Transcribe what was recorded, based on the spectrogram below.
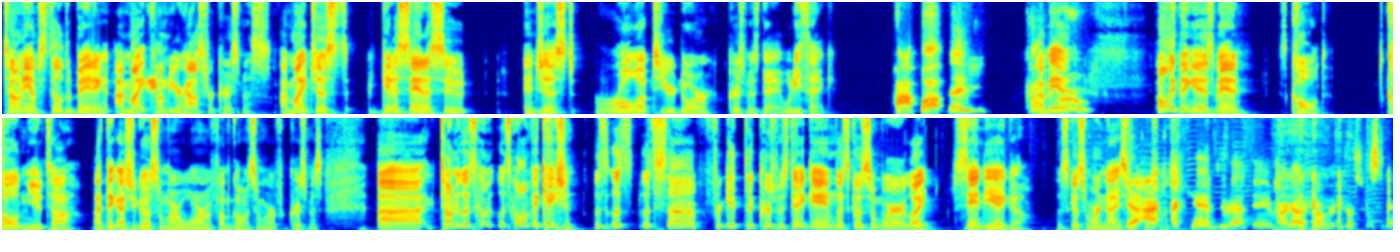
Tony, I'm still debating. I might come to your house for Christmas. I might just get a Santa suit and just roll up to your door Christmas Day. What do you think? Pop up, baby. Come I mean, through. Only thing is, man, it's cold. Cold in Utah. I think I should go somewhere warm if I'm going somewhere for Christmas. Uh, Tony, let's go. Let's go on vacation. Let's let's let's uh, forget the Christmas Day game. Let's go somewhere like San Diego. Let's go somewhere nice. Yeah, I, I, can't do that, Dave. I got to cover Christmas Day.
